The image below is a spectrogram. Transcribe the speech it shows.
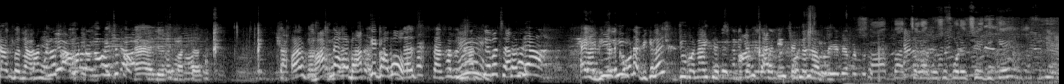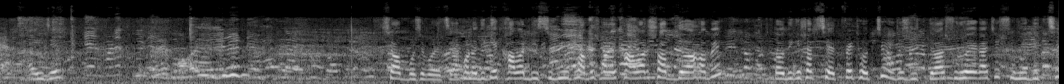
লাগবে না আর ভাত না ভাত কে খাব সব বাচ্চারা বসে পড়েছে এদিকে এই যে সব বসে পড়েছে এখন ওদিকে খাবার ডিস্ট্রিবিউট হবে সবাই খাবার সব দেওয়া হবে তো ওদিকে সব সেট ফেট হচ্ছে ওই যে দিতে দেওয়া শুরু হয়ে গেছে সুমি দিচ্ছে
